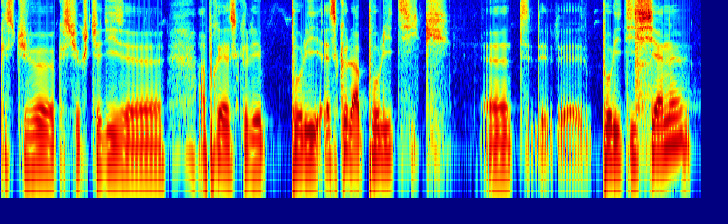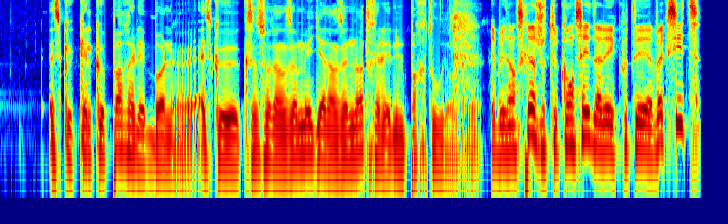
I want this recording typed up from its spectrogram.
Qu'est-ce que tu veux Qu'est-ce que je te dise euh, Après, est-ce que les poli... est-ce que la politique euh, euh, politicienne, est-ce que quelque part elle est bonne? Est-ce que que ce soit dans un média, dans un autre, elle est nulle partout donc, euh, Et bien, dans ce cas, je te conseille d'aller écouter Vaxit.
